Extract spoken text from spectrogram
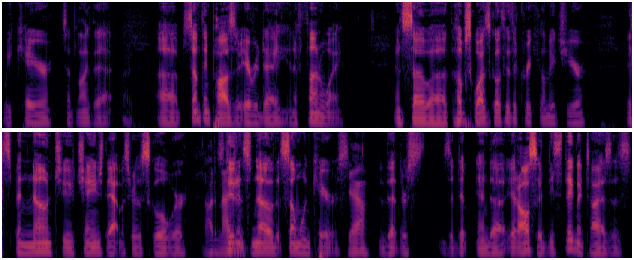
we care, something like that. Right. Uh, something positive every day in a fun way. And so uh, the Hope Squads go through the curriculum each year. It's been known to change the atmosphere of the school where students know that someone cares Yeah. that there's, there's a dip, and uh, it also destigmatizes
